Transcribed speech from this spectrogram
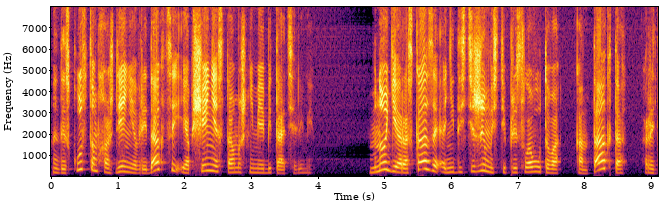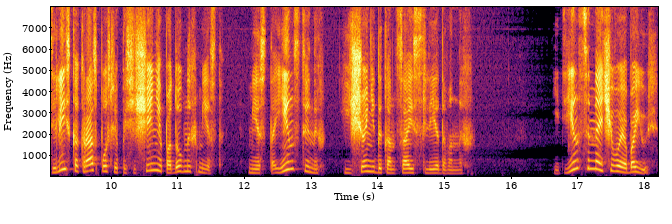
над искусством хождения в редакции и общения с тамошними обитателями. Многие рассказы о недостижимости пресловутого контакта родились как раз после посещения подобных мест, мест таинственных еще не до конца исследованных. Единственное, чего я боюсь,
